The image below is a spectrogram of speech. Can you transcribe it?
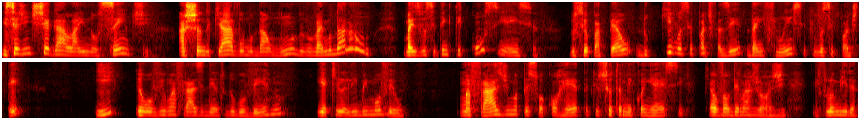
E se a gente chegar lá inocente, achando que ah, vou mudar o mundo, não vai mudar, não. Mas você tem que ter consciência do seu papel, do que você pode fazer, da influência que você pode ter. E eu ouvi uma frase dentro do governo e aquilo ali me moveu. uma frase de uma pessoa correta que o senhor também conhece, que é o Valdemar Jorge. Ele falou: Mira,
